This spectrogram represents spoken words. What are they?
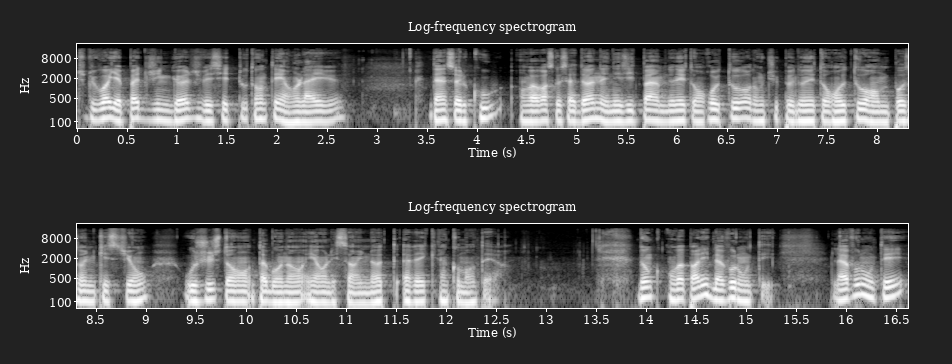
tu le vois il n'y a pas de jingle, je vais essayer de tout tenter en live d'un seul coup. On va voir ce que ça donne et n'hésite pas à me donner ton retour. Donc tu peux donner ton retour en me posant une question ou juste en t'abonnant et en laissant une note avec un commentaire. Donc on va parler de la volonté. La volonté,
